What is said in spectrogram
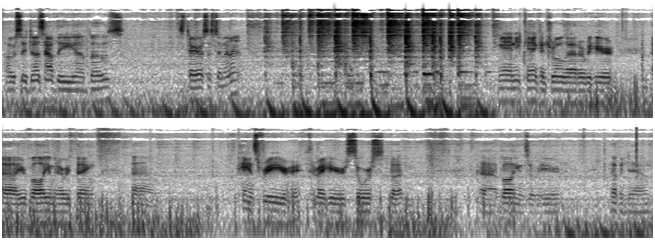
obviously it does have the uh, Bose stereo system in it. And you can control that over here, uh, your volume and everything. Hands-free or right here source button uh, volumes over here up and down.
